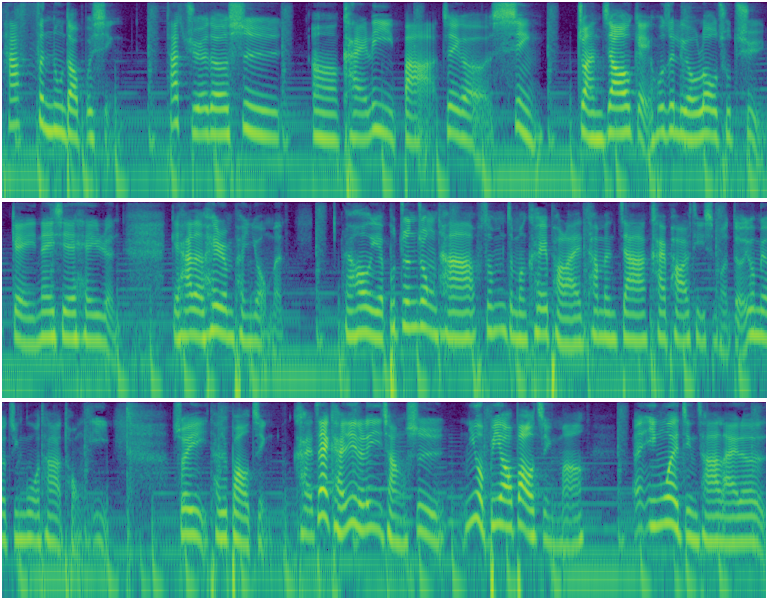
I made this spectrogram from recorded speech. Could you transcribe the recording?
他愤怒到不行，他觉得是。嗯，凯莉把这个信转交给或者流露出去给那些黑人，给他的黑人朋友们，然后也不尊重他，怎么怎么可以跑来他们家开 party 什么的，又没有经过他的同意，所以他就报警。凯在凯莉的立场是，你有必要报警吗？因为警察来了，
